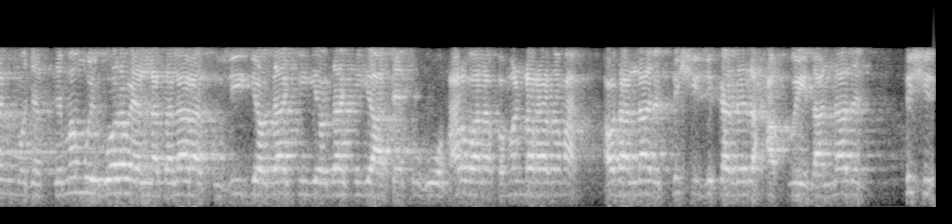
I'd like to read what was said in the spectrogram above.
رنگ مجسمه مو ګوره وی الله تعالی را سوزیږي او دا کیږي او دا کیږي اته ته هر والا په منډه راځم او دا الله د تشي ذکر دی د حق وی دا الله د تشي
